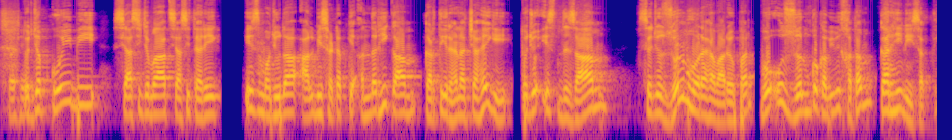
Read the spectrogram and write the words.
صحیح۔ تو جب کوئی بھی سیاسی جماعت سیاسی تحریک اس موجودہ عالمی سیٹ اپ کے اندر ہی کام کرتی رہنا چاہے گی تو جو اس نظام سے جو ظلم ہو رہا ہے ہمارے اوپر وہ اس ظلم کو کبھی بھی ختم کر ہی نہیں سکتی۔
